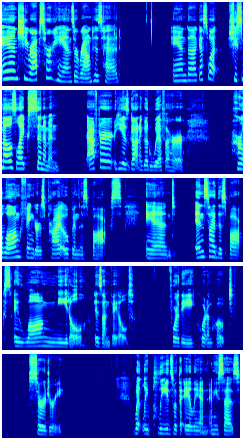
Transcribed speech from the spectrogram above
And she wraps her hands around his head. And uh, guess what? She smells like cinnamon. After he has gotten a good whiff of her, her long fingers pry open this box. And inside this box, a long needle is unveiled for the quote unquote surgery. Whitley pleads with the alien and he says,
